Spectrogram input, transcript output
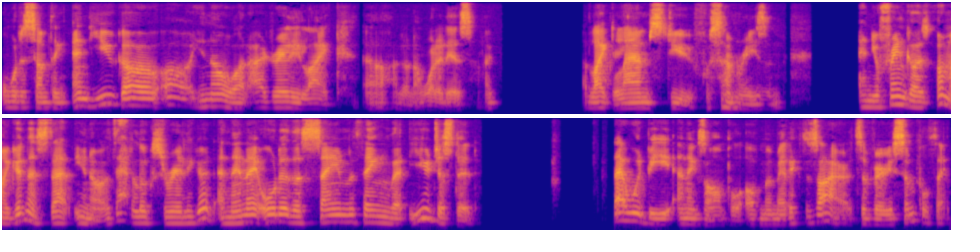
order something, and you go, "Oh, you know what? I'd really like uh, I don't know what it is. I, I'd like lamb stew for some reason." And your friend goes, "Oh my goodness, that you know that looks really good," and then they order the same thing that you just did. That would be an example of mimetic desire. It's a very simple thing.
